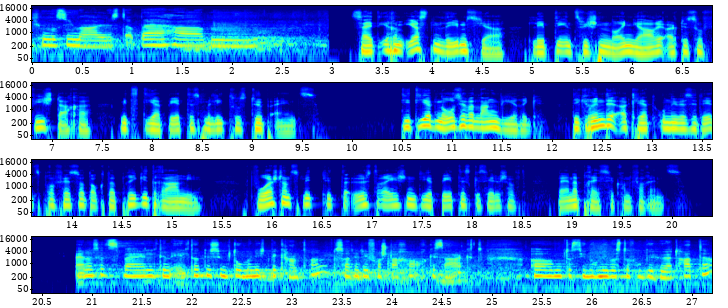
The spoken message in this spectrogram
ich muss immer alles dabei haben. Seit ihrem ersten Lebensjahr lebt die inzwischen neun Jahre alte Sophie Stacher mit Diabetes mellitus Typ 1. Die Diagnose war langwierig. Die Gründe erklärt Universitätsprofessor Dr. Brigitte Rami, Vorstandsmitglied der österreichischen Diabetesgesellschaft, bei einer Pressekonferenz. Einerseits, weil den Eltern die Symptome nicht bekannt waren, das hat ja die Frau Stacher auch gesagt, ähm, dass sie noch nie was davon gehört hatte.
